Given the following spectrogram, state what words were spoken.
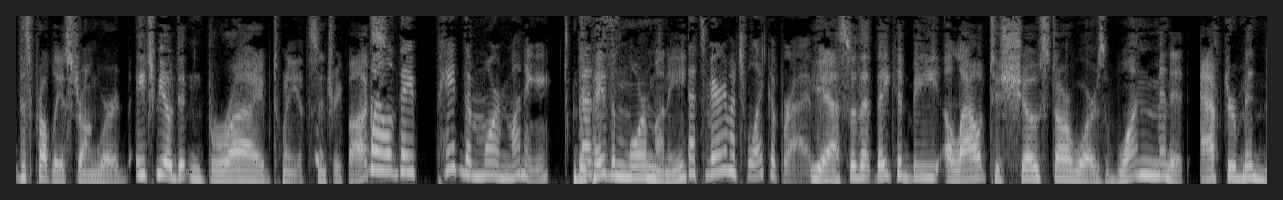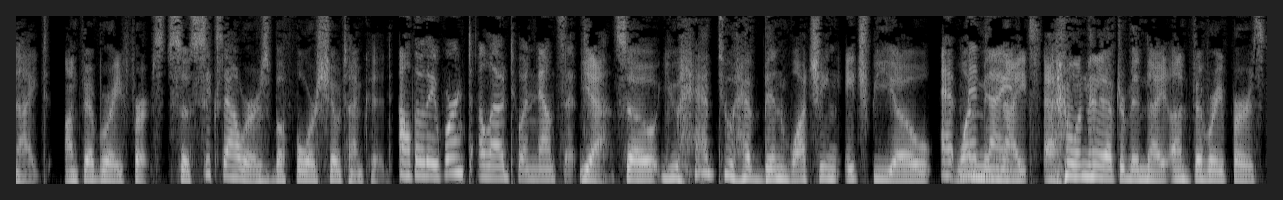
That's probably a strong word. HBO didn't bribe 20th Century Fox. Well, they paid them more money. They That's- paid them more money. That's very much like a bribe. Yeah, so that they could be allowed to show Star Wars one minute after midnight on February 1st. So six hours before Showtime could. Although they weren't allowed to announce it. Yeah, so you had to have been watching HBO At one midnight. midnight, uh, one minute after midnight on February 1st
